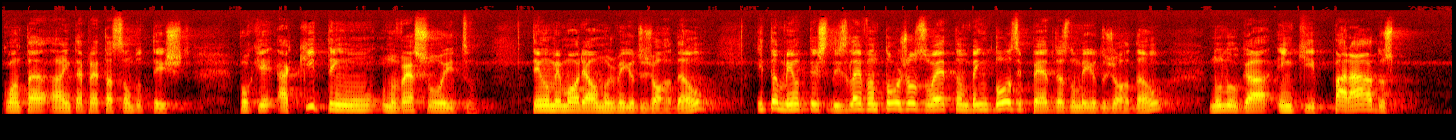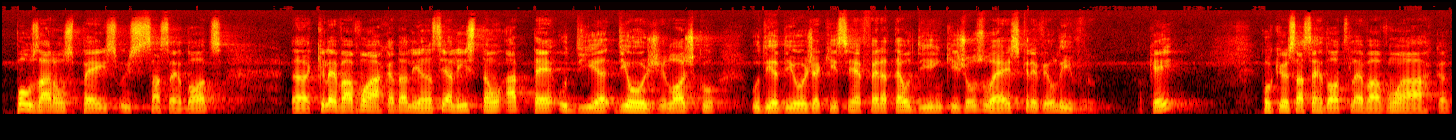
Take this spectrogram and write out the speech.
quanto à interpretação do texto. Porque aqui tem um, no verso 8, tem um memorial no meio do Jordão, e também o texto diz: Levantou Josué também doze pedras no meio do Jordão, no lugar em que, parados, pousaram os pés os sacerdotes uh, que levavam a arca da aliança, e ali estão até o dia de hoje. Lógico, o dia de hoje aqui se refere até o dia em que Josué escreveu o livro, ok? Porque os sacerdotes levavam a arca,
